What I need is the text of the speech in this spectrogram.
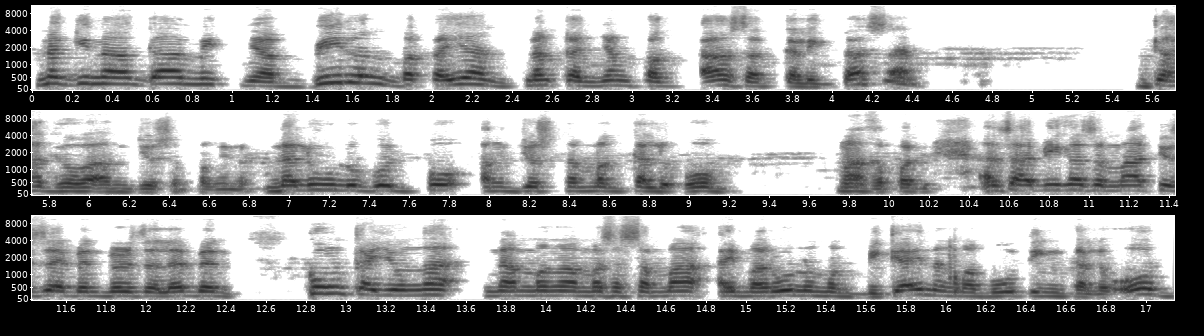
na ginagamit niya bilang batayan ng kanyang pag-asa at kaligtasan. Gagawa ang Diyos ang Panginoon. Nalulugod po ang Diyos na magkaloob mga kapatid. Ang sabi nga sa Matthew 7 verse 11, kung kayo nga na mga masasama ay marunong magbigay ng mabuting kaloob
